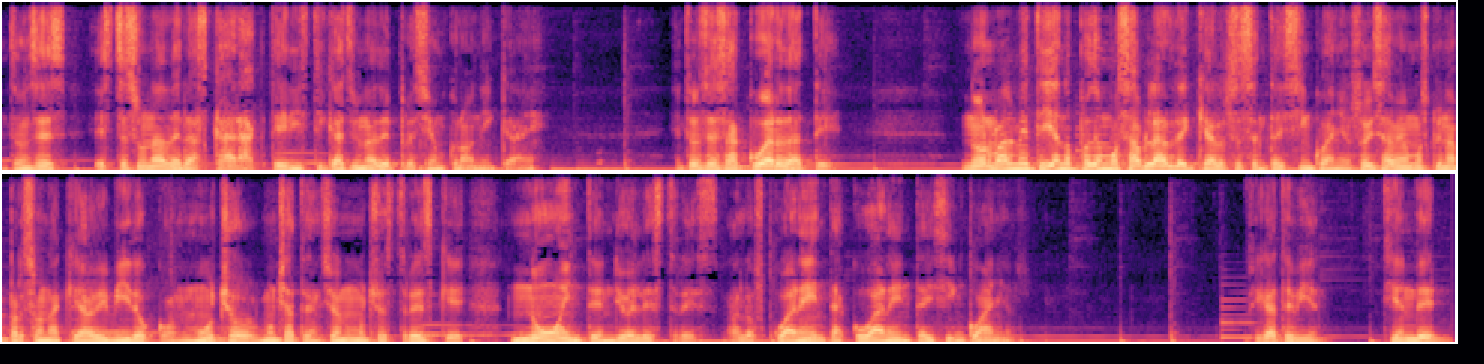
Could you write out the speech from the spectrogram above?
Entonces, esta es una de las características de una depresión crónica. ¿eh? Entonces, acuérdate, Normalmente ya no podemos hablar de que a los 65 años, hoy sabemos que una persona que ha vivido con mucho, mucha tensión, mucho estrés, que no entendió el estrés a los 40, 45 años, fíjate bien, tiende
